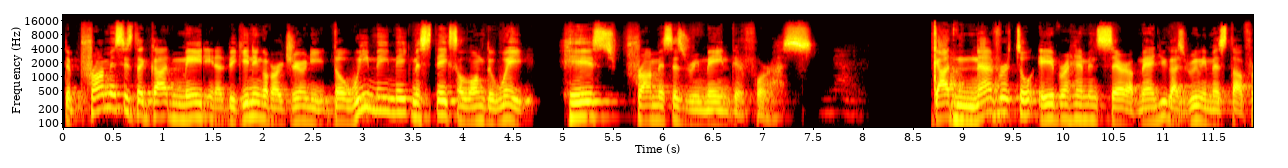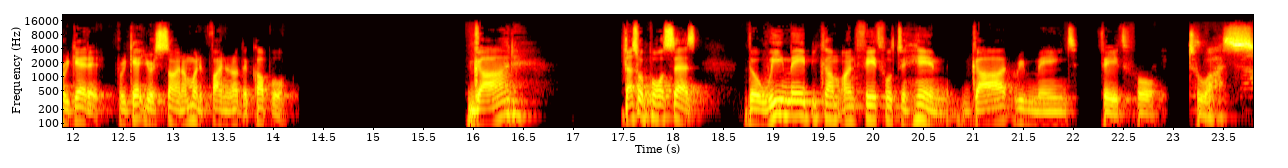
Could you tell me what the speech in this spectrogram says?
the promises that God made in the beginning of our journey, though we may make mistakes along the way, His promises remain there for us. God never told Abraham and Sarah, man, you guys really messed up. Forget it. Forget your son. I'm going to find another couple. God, that's what Paul says. Though we may become unfaithful to him, God remains faithful to us.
